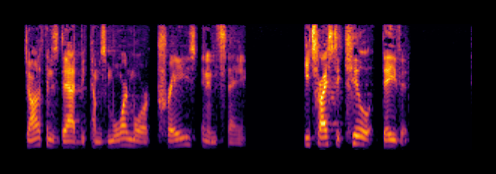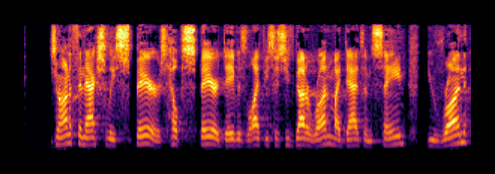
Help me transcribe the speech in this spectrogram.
Jonathan's dad, becomes more and more crazed and insane. He tries to kill David. Jonathan actually spares, helps spare David's life. He says, You've got to run. My dad's insane. You run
